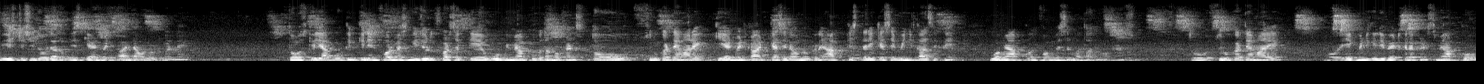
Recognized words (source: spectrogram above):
बी एस टी सी दो हज़ार उन्नीस के एडमिट कार्ड डाउनलोड करने तो उसके लिए आपको किन किन इन्फॉर्मेशन की ज़रूरत पड़ सकती है, वो भी मैं आपको बताऊँगा फ्रेंड्स तो शुरू करते हैं हमारे कि एडमिट कार्ड कैसे डाउनलोड करें, आप किस तरीके से भी निकाल सकते हैं, वो मैं आपको इन्फॉर्मेशन बता दूँगा फ्रेंड्स तो शुरू करते हैं हमारे, और एक मिनट के लिए वेट करें फ्रेंड्स मैं आपको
